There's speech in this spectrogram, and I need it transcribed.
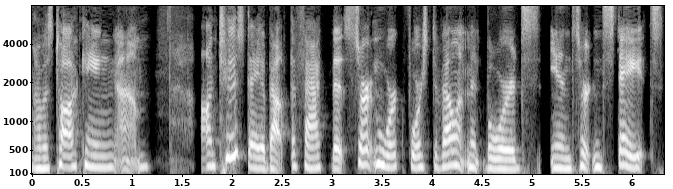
I was talking um, on tuesday about the fact that certain workforce development boards in certain states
